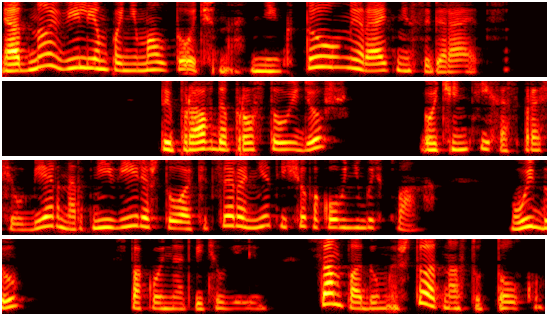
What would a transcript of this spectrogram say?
Одно Вильям понимал точно — никто умирать не собирается. «Ты правда просто уйдешь?» — очень тихо спросил Бернард, не веря, что у офицера нет еще какого-нибудь плана. «Уйду», Спокойно ответил Велим. «Сам подумай, что от нас тут толку?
